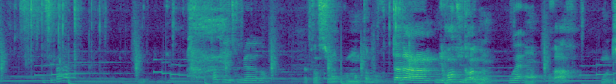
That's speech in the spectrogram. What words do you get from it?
Mais c'est pas grave. Tant qu'il y a des trucs bien dedans. Attention, roulement de tambour. Tada Miroir du dragon, Ouais. en rare. Ok.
